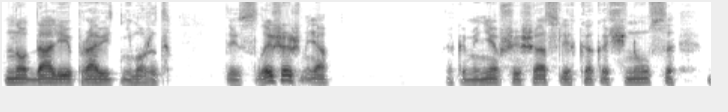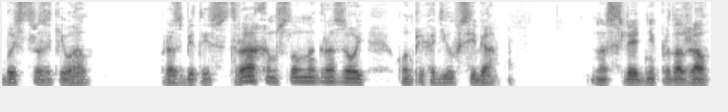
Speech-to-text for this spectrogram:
но далее править не может. Ты слышишь меня? Окаменевший шат слегка качнулся, быстро закивал. Разбитый страхом, словно грозой, он приходил в себя. Наследник продолжал.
